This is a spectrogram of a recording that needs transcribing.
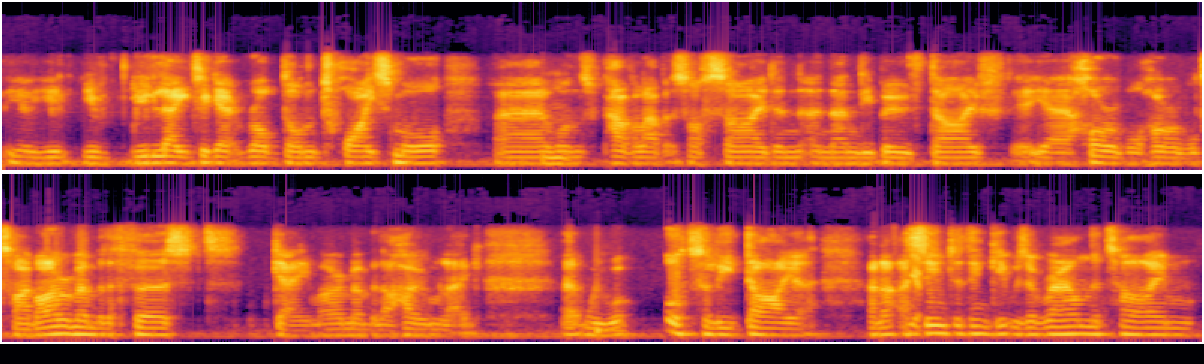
you know, you, you you later get robbed on twice more. Uh, Mm. Once Pawel Abbott's offside and, and Andy Booth dive. Yeah, horrible, horrible time. I remember the first game. I remember the home leg. Uh, we were utterly dire, and I, I seem to think it was around the time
